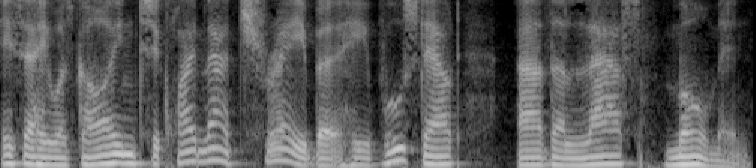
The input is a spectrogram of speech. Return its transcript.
He said he was going to climb that tree, but he woosed out at the last moment.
